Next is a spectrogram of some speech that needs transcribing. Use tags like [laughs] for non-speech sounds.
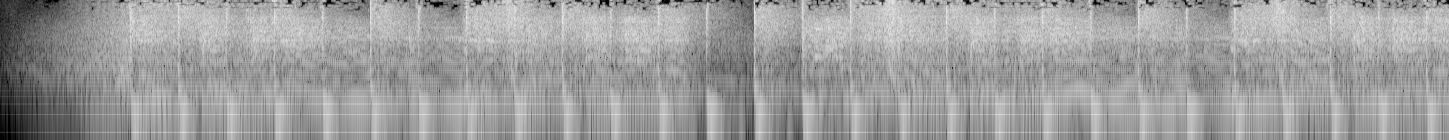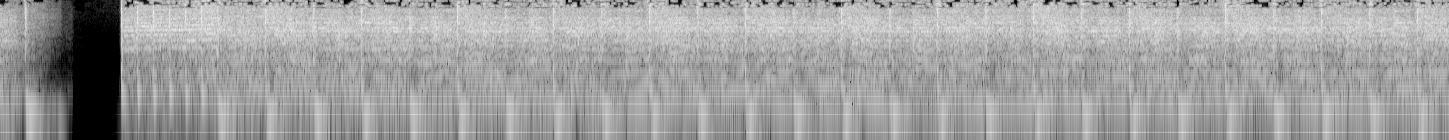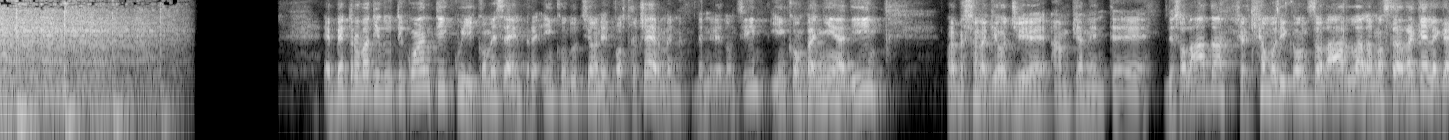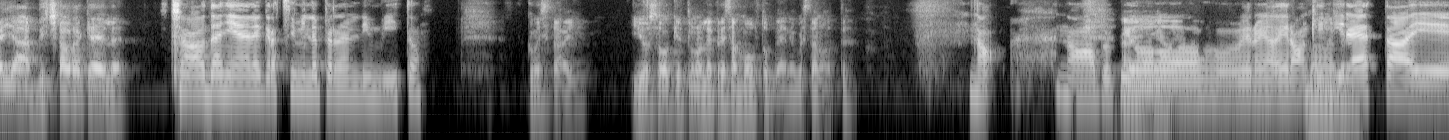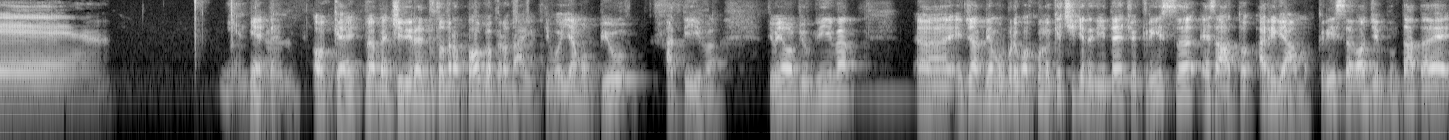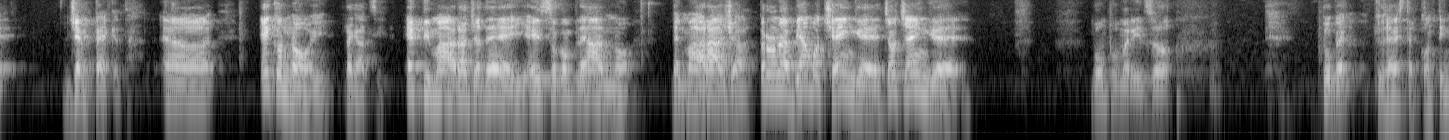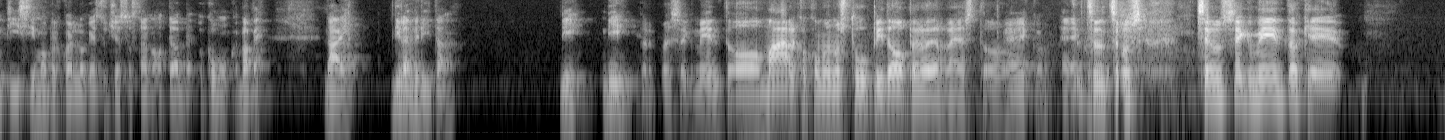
E ben trovati tutti quanti qui, come sempre, in conduzione il vostro chairman, Daniele Donzi, in compagnia di una persona che oggi è ampiamente desolata. Cerchiamo di consolarla, la nostra Rachele Gagliardi. Ciao Rachele. Ciao Daniele, grazie mille per l'invito. Come stai? Io so che tu non l'hai presa molto bene questa notte. No, no, proprio ero, ero, anche vale. in diretta e Niente. Niente. Ok, vabbè, ci direi tutto tra poco, però dai, ti vogliamo più attiva, ti vogliamo più viva. Uh, e già abbiamo pure qualcuno che ci chiede di te, cioè Chris. Esatto, arriviamo. Chris oggi in puntata è jam packed. Uh, e con noi, ragazzi, Happy Maharaja Day, è il suo compleanno del Maharaja. Però noi abbiamo Cheng. Ciao Cheng. Buon pomeriggio. Tu, beh, tu saresti contentissimo per quello che è successo stanotte. Vabbè, comunque, vabbè. Dai, di la verità. Di, di. Per quel segmento Marco come uno stupido, però il resto... Ecco, ecco. C'è, c'è, un, c'è un segmento che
